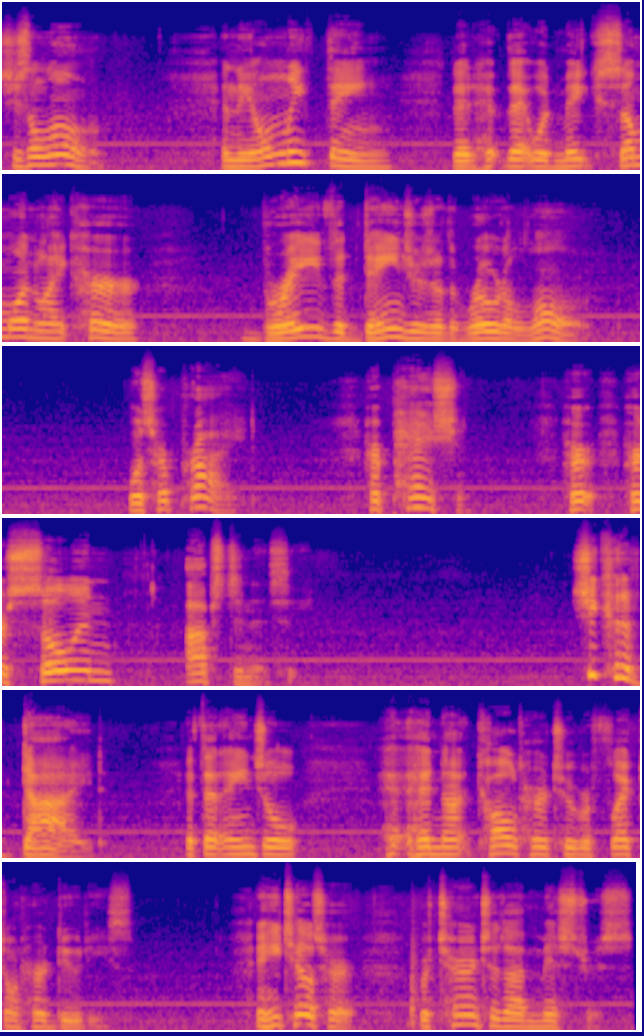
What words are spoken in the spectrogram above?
she's alone. And the only thing that, that would make someone like her brave the dangers of the road alone was her pride, her passion, her, her sullen obstinacy. She could have died if that angel had not called her to reflect on her duties. And he tells her, Return to thy mistress,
